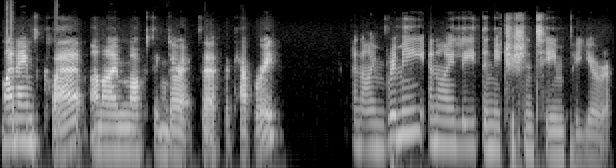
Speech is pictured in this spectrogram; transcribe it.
My name's Claire, and I'm marketing director for Cadbury. And I'm Rimi, and I lead the nutrition team for Europe.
